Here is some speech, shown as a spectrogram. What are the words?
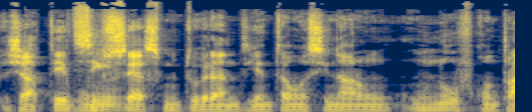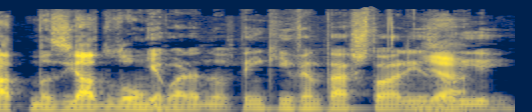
já teve Sim. um sucesso muito grande e então assinaram um, um novo contrato demasiado longo E agora não, têm que inventar histórias Yeah. ali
